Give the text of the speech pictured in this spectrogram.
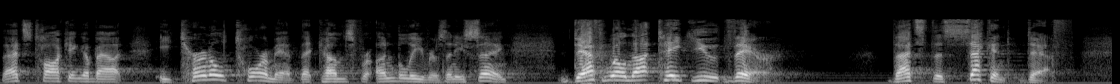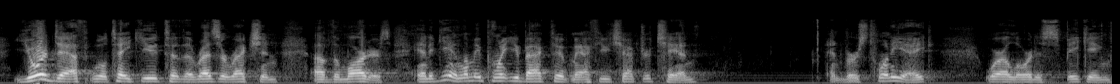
That's talking about eternal torment that comes for unbelievers. And he's saying, death will not take you there. That's the second death. Your death will take you to the resurrection of the martyrs. And again, let me point you back to Matthew chapter 10 and verse 28, where our Lord is speaking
